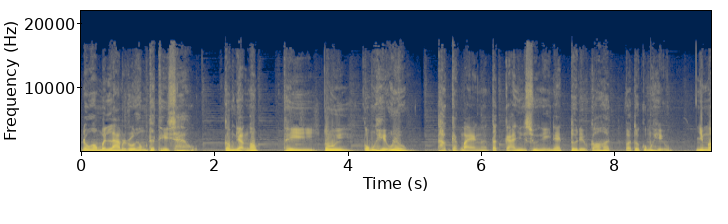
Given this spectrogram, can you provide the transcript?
đúng không? Mình làm rủi không thích thì sao? Công nhận không? Thì tôi cũng hiểu luôn. Thật các bạn tất cả những suy nghĩ này tôi đều có hết và tôi cũng hiểu. Nhưng mà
